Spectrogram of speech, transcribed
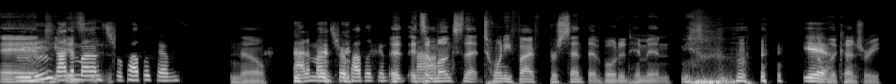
And Mhm. Not amongst Republicans. No. Not amongst Republicans. It, it's not. amongst that 25% that voted him in. Yeah. of the country.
